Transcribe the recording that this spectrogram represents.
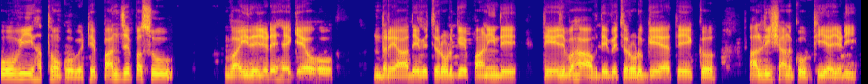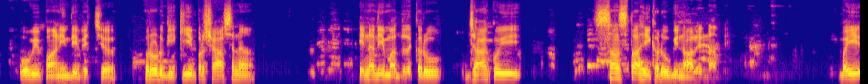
ਉਹ ਵੀ ਹੱਥੋਂ ਖੋ ਬੈਠੇ। ਪੰਜ ਪਸ਼ੂ ਬਾਈ ਦੇ ਜਿਹੜੇ ਹੈਗੇ ਆ, ਉਹ ਦਰਿਆ ਦੇ ਵਿੱਚ ਰੁੜ ਗਏ, ਪਾਣੀ ਦੇ ਤੇਜ਼ ਬਹਾਵ ਦੇ ਵਿੱਚ ਰੁੜ ਗਏ ਹੈ ਤੇ ਇੱਕ ਆਲੀਸ਼ਾਨ ਕੋਠੀ ਹੈ ਜਿਹੜੀ, ਉਹ ਵੀ ਪਾਣੀ ਦੇ ਵਿੱਚ ਰੁੜ ਗਈ। ਕੀ ਪ੍ਰਸ਼ਾਸਨ ਇਹਨਾਂ ਦੀ ਮਦਦ ਕਰੂ ਜਾਂ ਕੋਈ ਸੰਸਥਾ ਹੀ ਖੜੂਗੀ ਨਾਲ ਇਹਨਾਂ ਦੇ। ਬਈ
